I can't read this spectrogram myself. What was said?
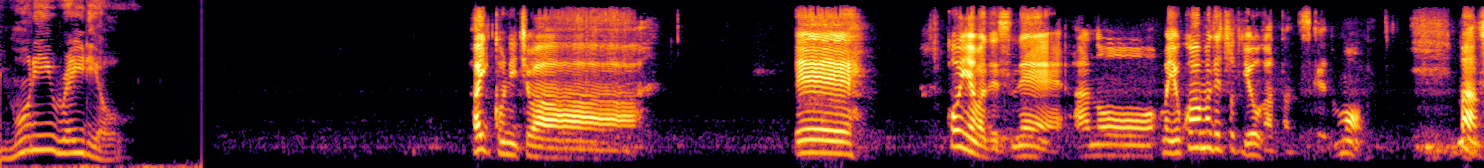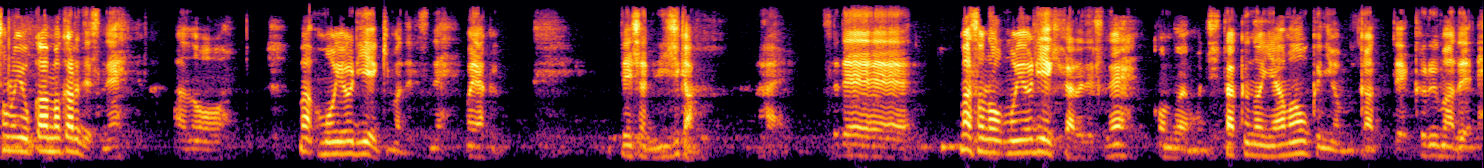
Imoni Radio はい、こんにちは。えー、今夜はですね、あのまあ、横浜でちょっと用があったんですけれども、まあ、その横浜からですね、あのまあ、最寄り駅までですね、まあ、約電車で2時間。はい。それで、まあ、その最寄り駅からですね、今度はもう自宅の山奥には向かって車で、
